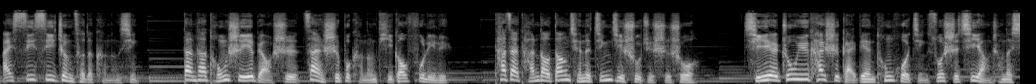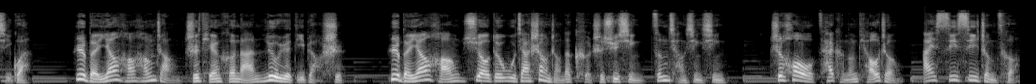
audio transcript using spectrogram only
ICC 政策的可能性，但他同时也表示暂时不可能提高负利率。他在谈到当前的经济数据时说，企业终于开始改变通货紧缩时期养成的习惯。日本央行行长植田和南六月底表示，日本央行需要对物价上涨的可持续性增强信心，之后才可能调整 ICC 政策。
